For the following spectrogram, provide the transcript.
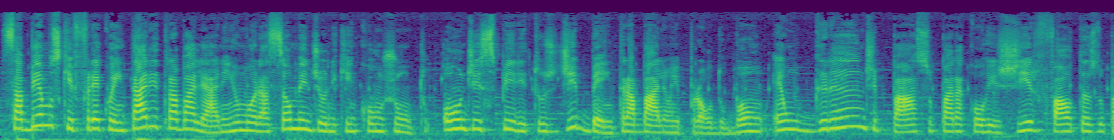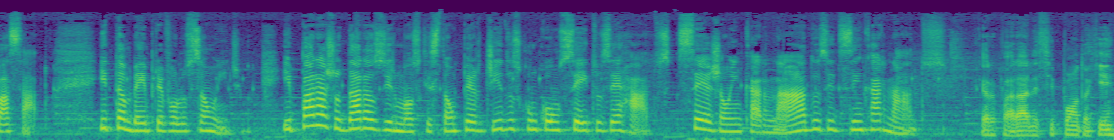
Sabemos que frequentar e trabalhar em uma oração mediúnica em conjunto, onde espíritos de bem trabalham em prol do bom, é um grande passo para corrigir faltas do passado e também para a evolução íntima. E para ajudar aos irmãos que estão perdidos com conceitos errados, sejam encarnados e desencarnados. Quero parar nesse ponto aqui.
